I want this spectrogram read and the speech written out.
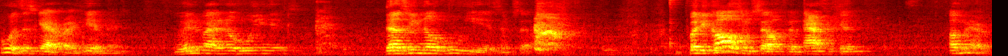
Who is this guy right here, man? Do anybody know who he is? Does he know who he is himself? But he calls himself an African American.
